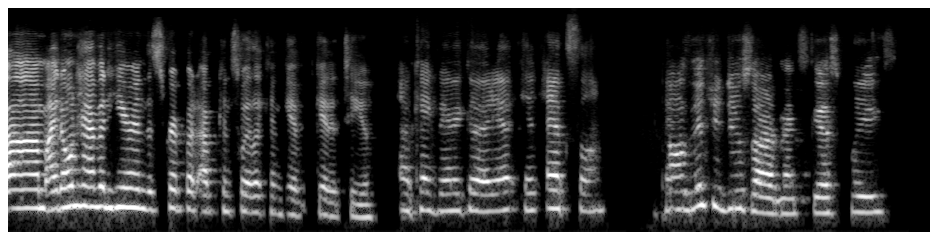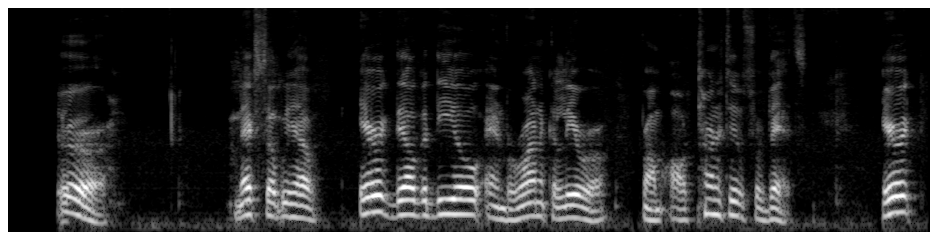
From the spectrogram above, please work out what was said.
Um, I don't have it here in the script, but Up Consuela can give get it to you. Okay, very good. Excellent. Charles, introduce our next guest, please. Sure. Next up, we have Eric Delgadillo and Veronica Lira from Alternatives for Vets. Eric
